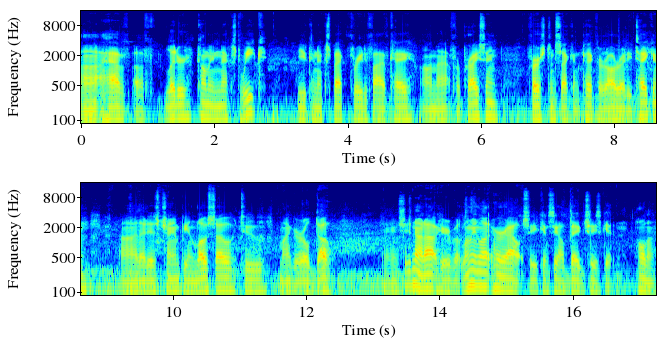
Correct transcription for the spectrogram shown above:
Uh, I have a litter coming next week you can expect 3 to 5k on that for pricing. First and second pick are already taken. Uh, that is Champion Loso to my girl Doe. And she's not out here, but let me let her out so you can see how big she's getting. Hold on.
